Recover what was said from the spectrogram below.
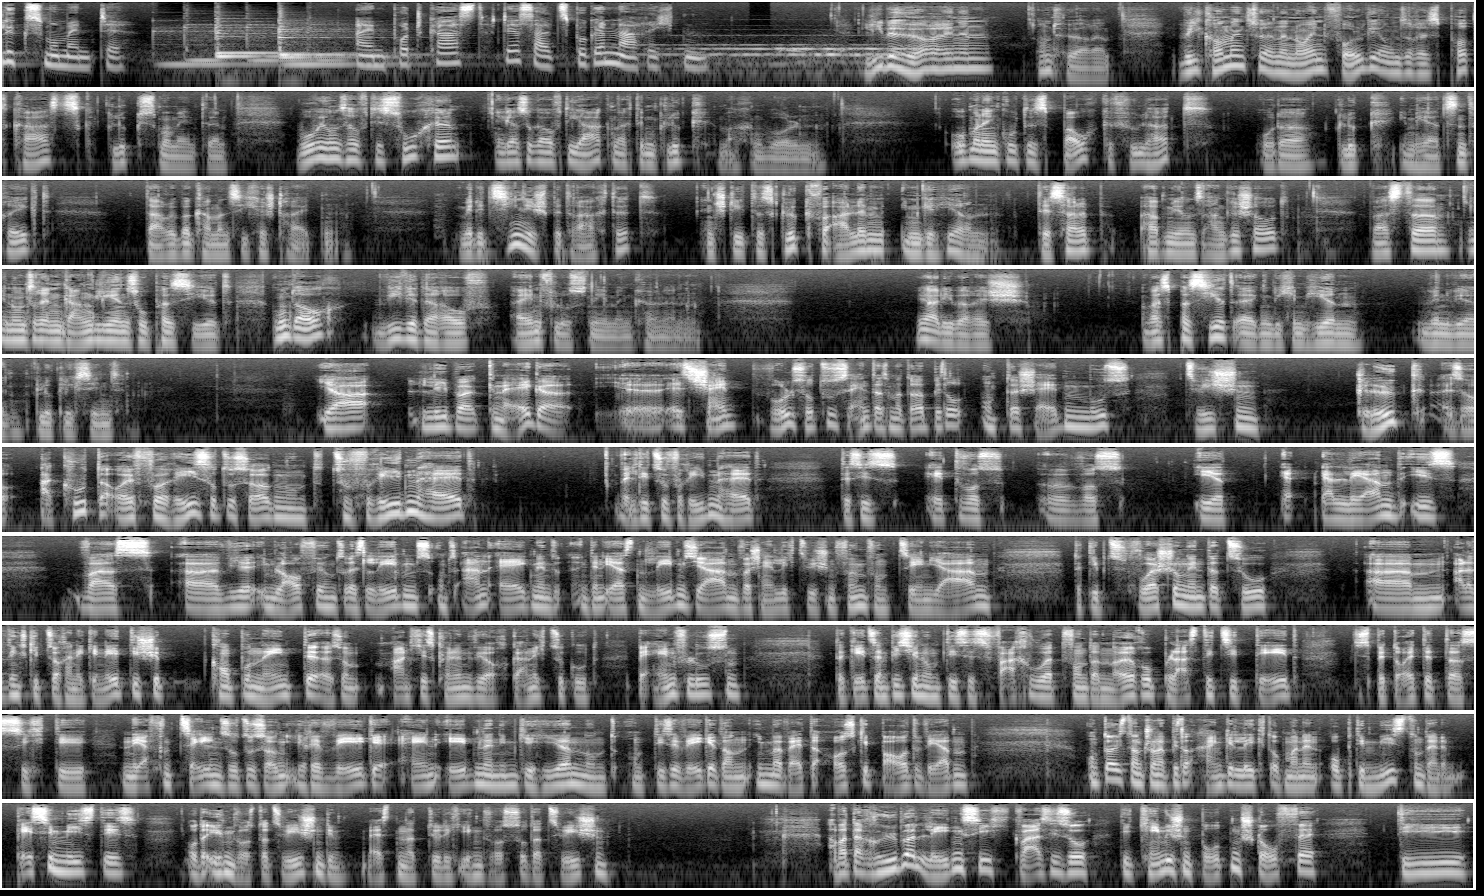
Glücksmomente. Ein Podcast der Salzburger Nachrichten. Liebe Hörerinnen und Hörer, willkommen zu einer neuen Folge unseres Podcasts Glücksmomente, wo wir uns auf die Suche, ja sogar auf die Jagd nach dem Glück machen wollen. Ob man ein gutes Bauchgefühl hat oder Glück im Herzen trägt, darüber kann man sicher streiten. Medizinisch betrachtet entsteht das Glück vor allem im Gehirn. Deshalb haben wir uns angeschaut, was da in unseren Ganglien so passiert und auch, wie wir darauf Einfluss nehmen können. Ja, lieber Resch, was passiert eigentlich im Hirn, wenn wir glücklich sind? Ja, lieber Gneiger, äh, es scheint wohl so zu sein, dass man da ein bisschen unterscheiden muss zwischen Glück, also akuter Euphorie sozusagen und Zufriedenheit, weil die Zufriedenheit, das ist etwas, äh, was eher erlernt ist, was äh, wir im Laufe unseres Lebens uns aneignen, in den ersten Lebensjahren, wahrscheinlich zwischen fünf und zehn Jahren. Da gibt es Forschungen dazu. Ähm, allerdings gibt es auch eine genetische Komponente, also manches können wir auch gar nicht so gut beeinflussen. Da geht es ein bisschen um dieses Fachwort von der Neuroplastizität. Das bedeutet, dass sich die Nervenzellen sozusagen ihre Wege einebnen im Gehirn und, und diese Wege dann immer weiter ausgebaut werden. Und da ist dann schon ein bisschen angelegt, ob man ein Optimist und ein Pessimist ist oder irgendwas dazwischen, die meisten natürlich irgendwas so dazwischen. Aber darüber legen sich quasi so die chemischen Botenstoffe, die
